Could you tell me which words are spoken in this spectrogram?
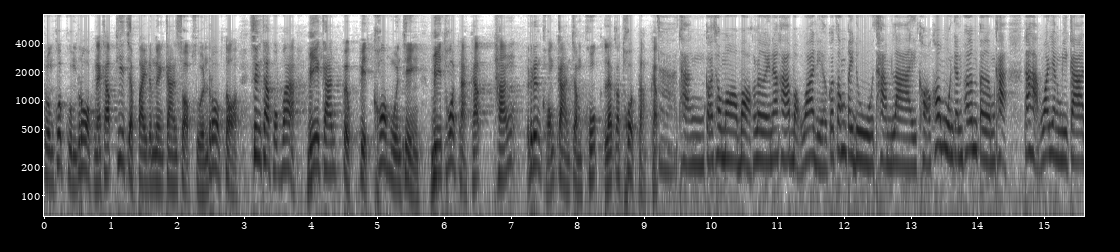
กรมควบคุมโรคนะครับที่จะไปดำเนินการสอบสวนโรคต่อ ซึ่งถ้าพบว่ามีการปกปิดข้อมูลจริง มีโทษหนักครับ ทั้งเรื่องของการจำคุกและก็โทษปรับครับอ่าทางกทมบอกเลยนะคะ บอกว่าเดี๋ยวก็ต้องไปดูไทม์ไลน์ขอข้อมูลกันเพิ่มเติมค่ะ ถ้าหากว่ายังมีการ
